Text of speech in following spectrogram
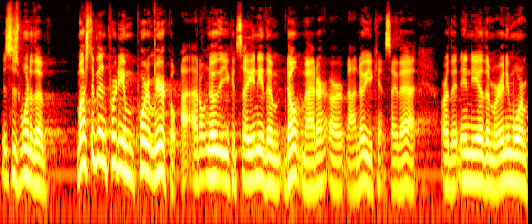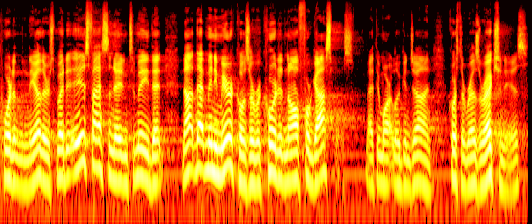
This is one of the, must have been pretty important miracle. I, I don't know that you could say any of them don't matter, or I know you can't say that or that any of them are any more important than the others, but it is fascinating to me that not that many miracles are recorded in all four Gospels Matthew, Mark, Luke, and John. Of course, the resurrection is.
